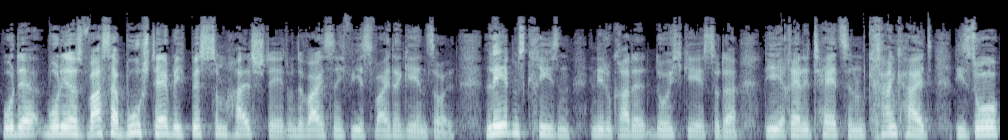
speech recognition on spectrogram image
wo, der, wo dir das Wasser buchstäblich bis zum Hals steht und du weißt nicht, wie es weitergehen soll. Lebenskrisen, in die du gerade durchgehst oder die Realität sind und Krankheit, die so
